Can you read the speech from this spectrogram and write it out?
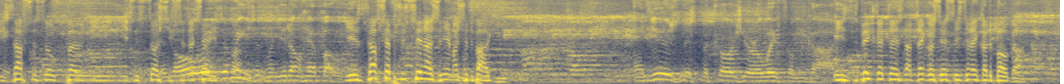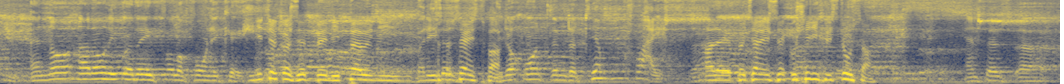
I zawsze są pełni nieczystości, There's always a przezroczyństwa. reason when you don't have both. Jest zawsze przyczyna, że nie masz odwagi. I zwykle to jest dlatego, że jesteś daleko od Boga. Nie tylko, że byli pełni Christ. ale powiedziane jest, że kusili Chrystusa. Uh.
